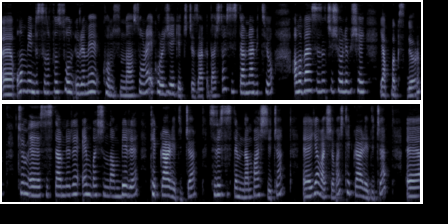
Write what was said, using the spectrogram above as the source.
E, 11. sınıfın son üreme konusundan sonra ekolojiye geçeceğiz arkadaşlar. Sistemler bitiyor ama ben sizin için şöyle bir şey yapmak istiyorum. Tüm e, sistemleri en başından beri tekrar edeceğim. Sinir sisteminden bölümden başlayacağım. E, yavaş yavaş tekrar edeceğim. E,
